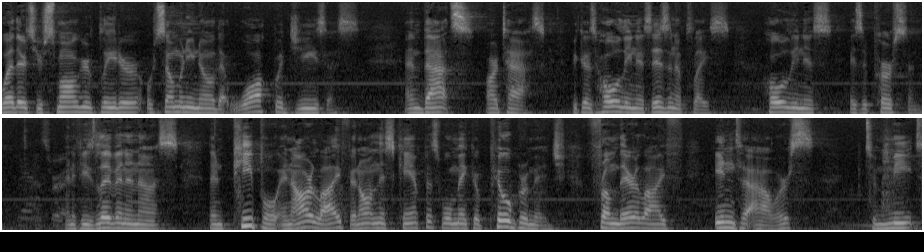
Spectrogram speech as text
whether it's your small group leader or someone you know that walk with Jesus. And that's our task because holiness isn't a place, holiness is a person. And if He's living in us, then people in our life and on this campus will make a pilgrimage from their life into ours to meet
